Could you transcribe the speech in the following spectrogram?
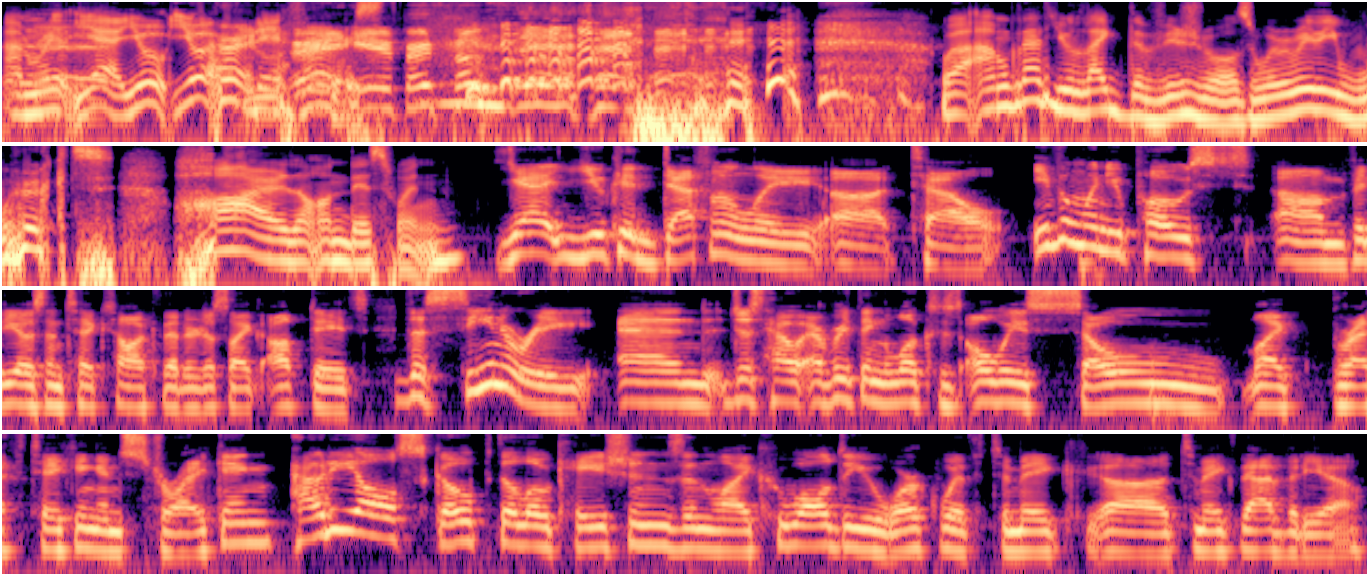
I'm re- yeah, you you heard it Heard it first. here first, folks. Well, I'm glad you liked the visuals. We really worked hard on this one. Yeah, you could definitely uh, tell. Even when you post um, videos on TikTok that are just like updates, the scenery and just how everything looks is always so like breathtaking and striking. How do y'all scope the locations and like who all do you work with to make uh, to make that video?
